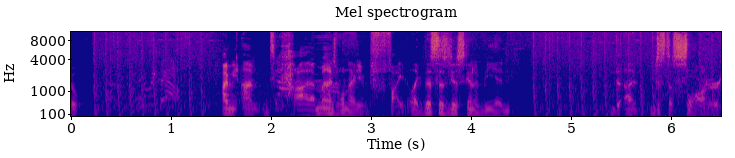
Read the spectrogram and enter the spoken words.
Oh. I mean, I'm God. I might as well not even fight. Like this is just gonna be a, a uh, just a slaughter.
